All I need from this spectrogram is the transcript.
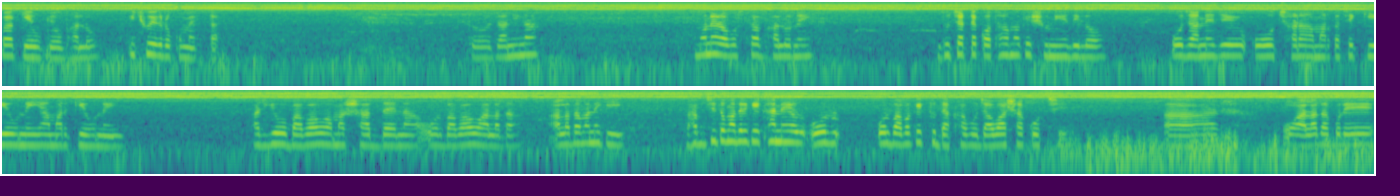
বা কেউ কেউ ভালো? কিছু এরকম একটা। তো জানি না। মনের অবস্থা ভালো নেই। দু চারটে কথা আমাকে শুনিয়ে দিল। ও জানে যে ও ছাড়া আমার কাছে কেউ নেই, আমার কেউ নেই। আজকে ও বাবাও আমার সাথ দেয় না, ওর বাবাও আলাদা। আলাদা মানে কি? ভাবছি তোমাদেরকে এখানে ওর ওর বাবাকে একটু দেখাবো, যাওয়া আসা করছে। আর ও আলাদা করে,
